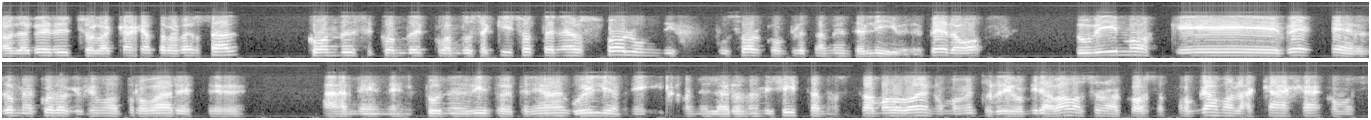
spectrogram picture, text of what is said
al haber hecho la caja transversal cuando, cuando, cuando se quiso tener solo un difusor completamente libre. Pero tuvimos que ver, yo me acuerdo que fuimos a probar este en el túnel viento que tenían William y con el aerodinamicista nos estábamos los dos en un momento le digo mira vamos a hacer una cosa pongamos la caja como si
